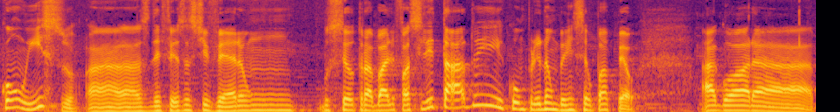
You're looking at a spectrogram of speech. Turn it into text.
com isso, as defesas tiveram o seu trabalho facilitado e cumpriram bem seu papel. Agora,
